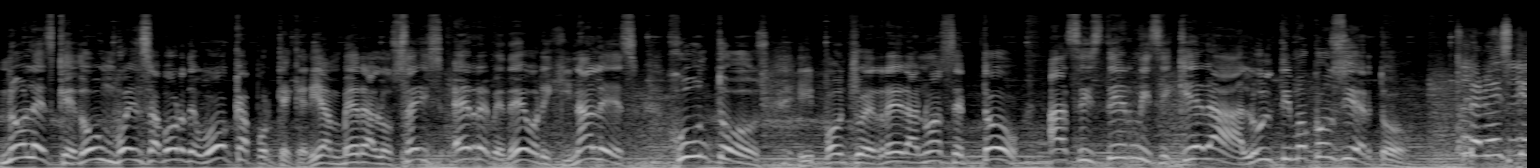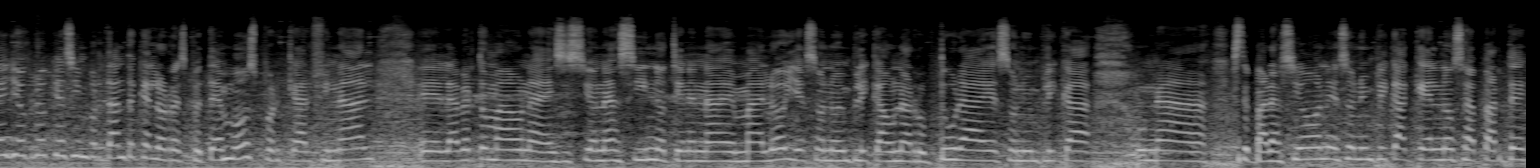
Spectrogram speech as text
no les quedó un buen sabor de boca porque querían ver a los seis RBD originales juntos y Poncho Herrera no aceptó asistir ni siquiera al último concierto. Pero es que yo creo que es importante que lo respetemos porque al final el haber tomado una decisión así no tiene nada de malo y eso no implica una ruptura, eso no implica una separación, eso no implica que él no sea parte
